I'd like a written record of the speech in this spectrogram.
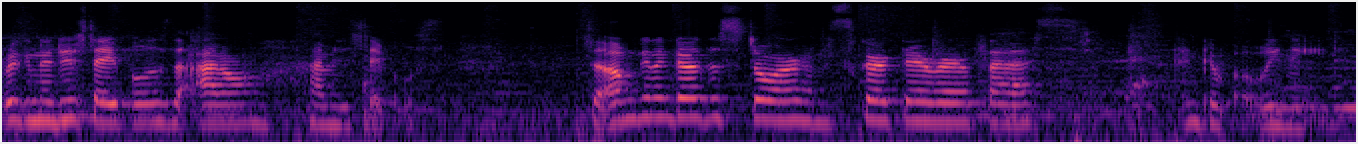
we're gonna do staples. I don't have any staples. So I'm gonna go to the store, I'm gonna skirt there real fast and get what we need.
